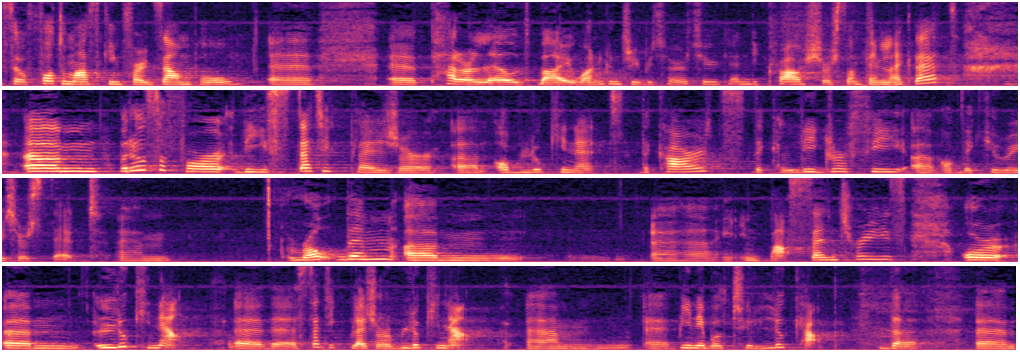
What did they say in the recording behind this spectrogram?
so photomasking, for example, uh, uh, paralleled by one contributor to Candy Crush or something like that. Um, but also for the aesthetic pleasure uh, of looking at the cards, the calligraphy uh, of the curators that um, wrote them um, uh, in past centuries, or um, looking up, uh, the aesthetic pleasure of looking up um, uh, being able to look up the, um,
